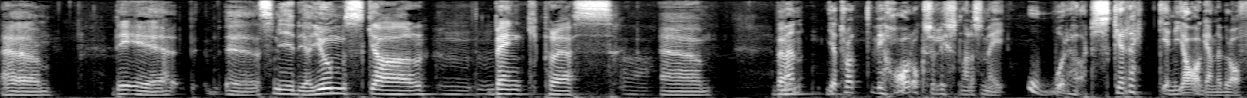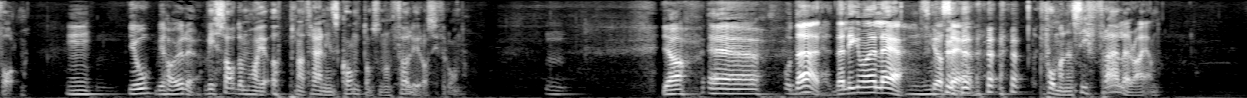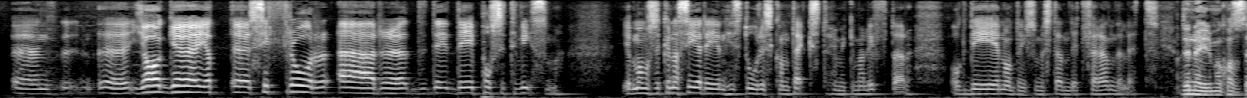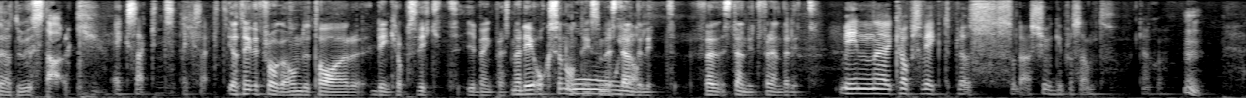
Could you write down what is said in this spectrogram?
Eh, det är eh, smidiga ljumskar, Mhm. bänkpress. Ja. Eh, vem, Men jag tror att vi har också lyssnare som är i oerhört skräckinjagande bra form. Mm, jo, vi har ju det. Vissa av dem har ju öppna träningskonton som de följer oss ifrån. Mm. Ja, eh, Och där, där ligger man i lä, ska jag säga. Får man en siffra eller Ryan? Eh, eh, jag, eh, jag, siffror är, det, det är positivism. Man måste kunna se det i en historisk kontext, hur mycket man lyfter. Och det är någonting som är ständigt föränderligt. du nöjer dig med att konstatera att du är stark. Exakt, exakt. Jag tänkte fråga om du tar din kroppsvikt i bänkpress, men det är också någonting som är Oh, ja. ständigt, för, ständigt föränderligt. Min eh, kroppsvikt plus sådär 20% kanske.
